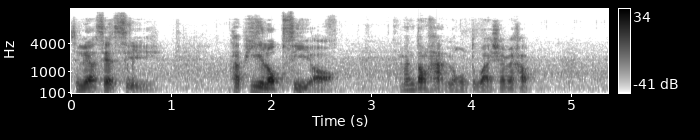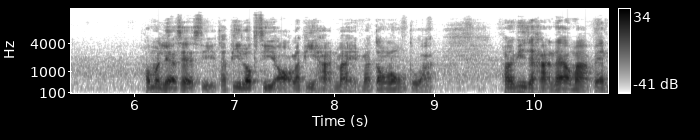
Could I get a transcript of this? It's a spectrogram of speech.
จะเหลือเศษสี่ถ้าพี่ลบสี่ออก มันต้องหารลงตัวใช่ไหมครับ เพราะมันเหลือเศษสี่ถ้าพี่ลบสี่ออกแล้วพี่หารใหม่ มันต้องลงตัว เพราะงั้นพี่จะหารได้ออกมาเป็น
